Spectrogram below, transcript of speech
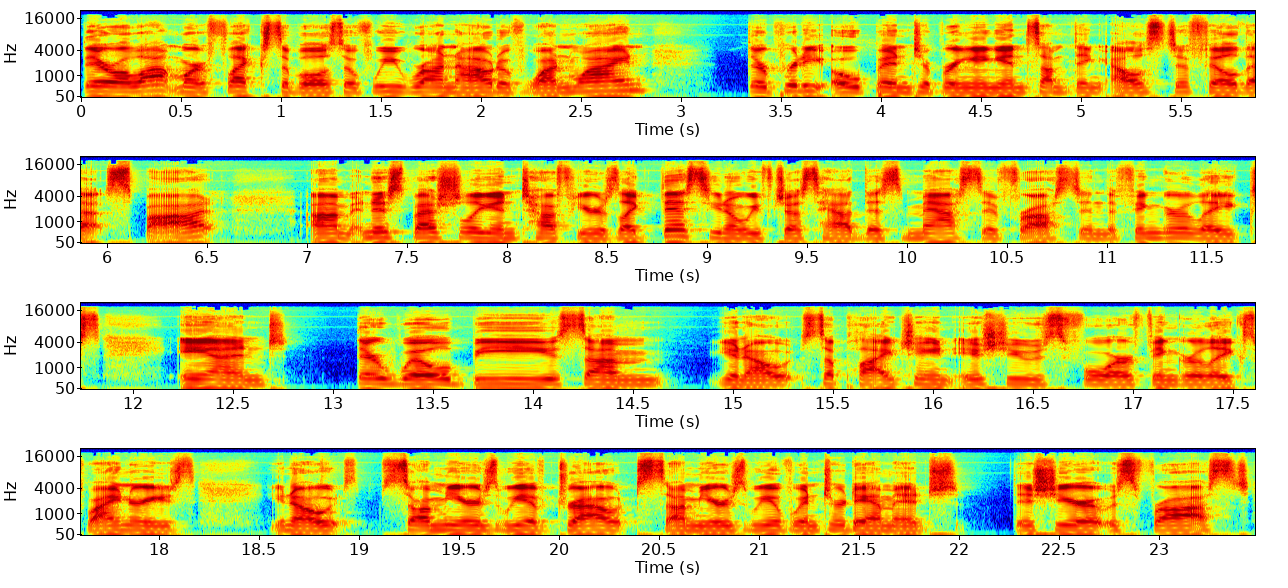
they're a lot more flexible. So if we run out of one wine, they're pretty open to bringing in something else to fill that spot. Um, and especially in tough years like this, you know, we've just had this massive frost in the Finger Lakes, and there will be some, you know, supply chain issues for Finger Lakes wineries. You know, some years we have drought, some years we have winter damage. This year it was frost.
